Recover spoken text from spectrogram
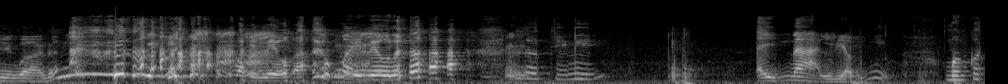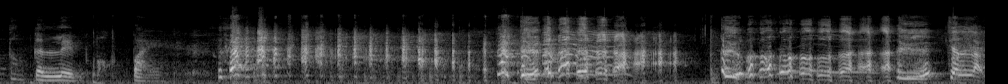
นี่หว่านะไม่เร็วอะไม่เร็วเลยแล้วทีนี้ไอ้หน้าเหลี่ยมนี่มันก็ต้องกระเล็งออกไป ฉลับ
